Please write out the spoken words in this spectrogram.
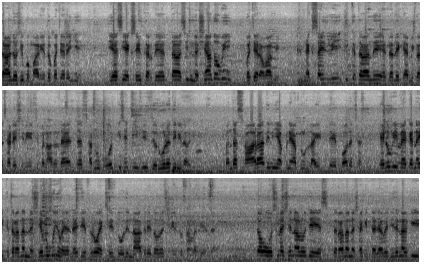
ਤਾਂ ਜੋ ਅਸੀਂ ਬਿਮਾਰੀਆਂ ਤੋਂ ਬਚੇ ਰਹੀਏ। ਜੇ ਅਸੀਂ ਐਕਸਰਸਾਈਜ਼ ਕਰਦੇ ਹਾਂ ਤਾਂ ਅਸੀਂ ਨਸ਼ਿਆਂ ਤੋਂ ਵੀ ਬਚੇ ਰਵਾਂਗੇ। ਐਕਸਰਸਾਈਜ਼ ਵੀ ਇੱਕ ਤਰ੍ਹਾਂ ਦੇ ਇਦਾਂ ਦੇ ਕੈਮੀਕਲ ਸਾਡੇ ਸਰੀਰ 'ਚ ਬਣਾ ਦਿੰਦਾ ਹੈ ਤਾਂ ਸਾਨੂੰ ਹੋਰ ਕਿਸੇ ਚੀਜ਼ ਦੀ ਜ਼ਰੂਰਤ ਹੀ ਨਹੀਂ ਲੱਗਦੀ। ਬੰਦਾ ਸਾਰਾ ਦਿਨ ਹੀ ਆਪਣੇ ਆਪ ਨੂੰ ਲਾਈਟ ਤੇ ਬਹੁਤ ਅੱਛਾ ਇਹਨੂੰ ਵੀ ਮੈਂ ਕਹਿੰਦਾ ਇੱਕ ਤਰ੍ਹਾਂ ਦਾ ਨਸ਼ੇ ਵਾਂਗੂ ਹੀ ਹੋ ਜਾਂਦਾ ਜੇ ਫਿਰ ਉਹ ਐਕਸਰਸਾਈਜ਼ ਦੋ ਦਿਨ ਨਾ ਕਰੇ ਤਾਂ ਉਹਦਾ ਸਰੀਰ ਟੁੱਟਣ ਲੱਗ ਜਾਂਦਾ ਤਾਂ ਉਸ ਨਸ਼ੇ ਨਾਲੋਂ ਜੇ ਇਸ ਤਰ੍ਹਾਂ ਦਾ ਨਸ਼ਾ ਕੀਤਾ ਜਾਵੇ, ਜਿਹਦੇ ਨਾਲ ਕਿ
